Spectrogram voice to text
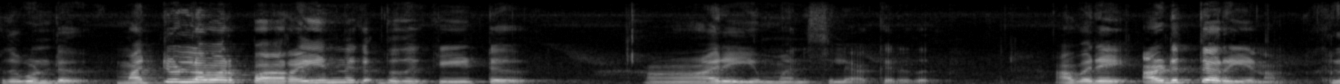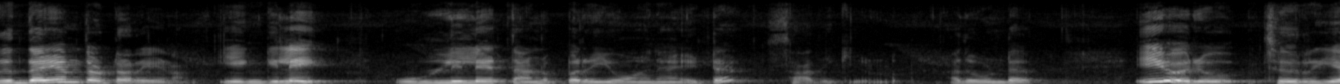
അതുകൊണ്ട് മറ്റുള്ളവർ പറയുന്നത് കേട്ട് ആരെയും മനസ്സിലാക്കരുത്. അവരെ അടുത്തറിയണം ഹൃദയം തൊട്ടറിയണം എങ്കിലേ ഉള്ളിലെ തണുപ്പറിയുവാനായിട്ട് സാധിക്കുകയുള്ളൂ. അതുകൊണ്ട് ഈ ഒരു ചെറിയ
